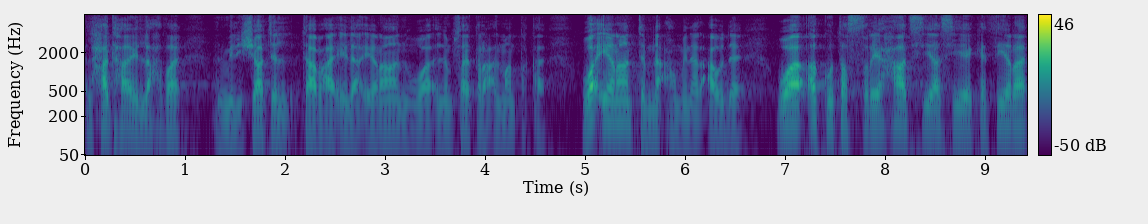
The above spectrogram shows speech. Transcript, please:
لحد هاي اللحظة. الميليشيات التابعة إلى إيران والمسيطرة على المنطقة وإيران تمنعهم من العودة. وأكو تصريحات سياسية كثيرة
